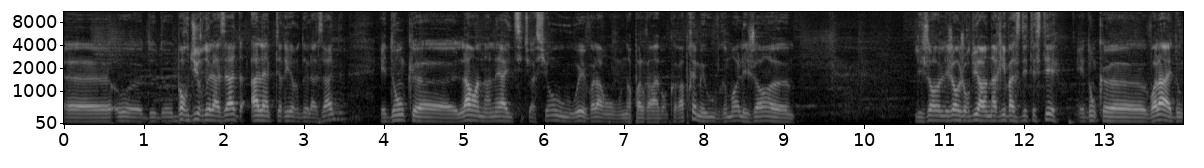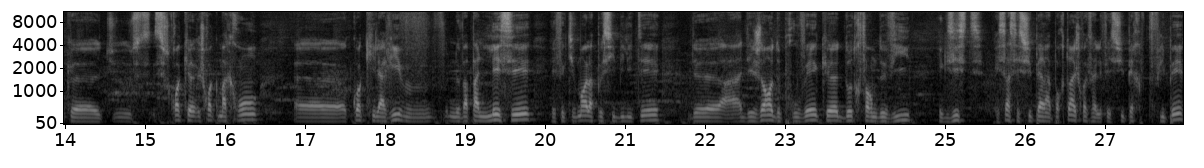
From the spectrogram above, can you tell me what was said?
euh, au- bordures de la ZAD à l'intérieur de la ZAD. Et donc euh, là, on en est à une situation où, oui, voilà, on en parlera encore après, mais où vraiment les gens, euh, les gens, les gens aujourd'hui en arrivent à se détester. Et donc euh, voilà, et donc je crois que je crois que Macron, quoi qu'il arrive, ne va pas laisser effectivement la possibilité de, à des gens de prouver que d'autres formes de vie existent. Et ça, c'est super important. Et je crois que ça les fait super flipper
